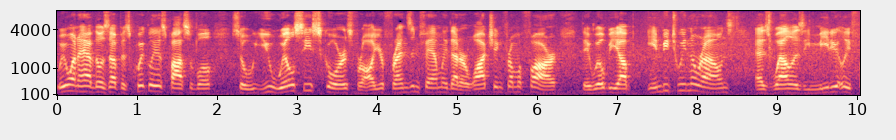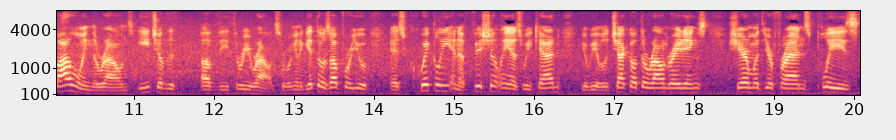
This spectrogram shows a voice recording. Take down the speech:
We want to have those up as quickly as possible so you will see scores for all your friends and family that are watching from afar. They will be up in between the rounds as well as immediately following the rounds, each of the of the three rounds. So we're going to get those up for you as quickly and efficiently as we can. You'll be able to check out the round ratings, share them with your friends. Please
